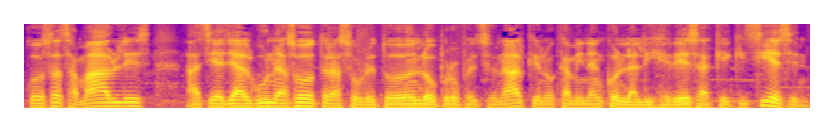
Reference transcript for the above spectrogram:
cosas amables, así hay algunas otras, sobre todo en lo profesional, que no caminan con la ligereza que quisiesen.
